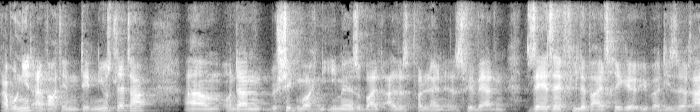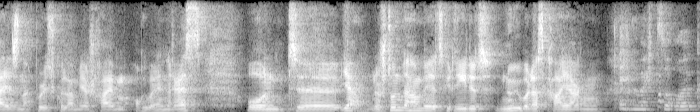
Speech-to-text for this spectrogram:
Abonniert einfach den, den Newsletter ähm, und dann schicken wir euch eine E-Mail, sobald alles online ist. Wir werden sehr, sehr viele Beiträge über diese Reise nach British Columbia schreiben, auch über den Rest. Und äh, ja, eine Stunde haben wir jetzt geredet, nur über das Kajaken. Ich möchte zurück.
